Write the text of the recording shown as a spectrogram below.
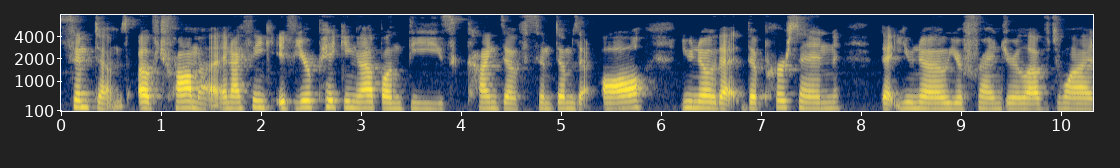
symptoms of trauma. And i think if you're picking up on these kinds of symptoms at all you know that the person that you know your friend your loved one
